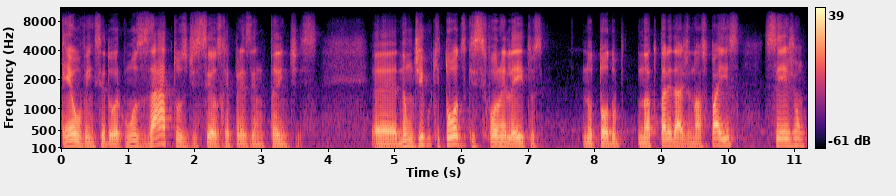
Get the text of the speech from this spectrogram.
é o vencedor com os atos de seus representantes. É, não digo que todos que foram eleitos no todo, na totalidade do nosso país sejam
